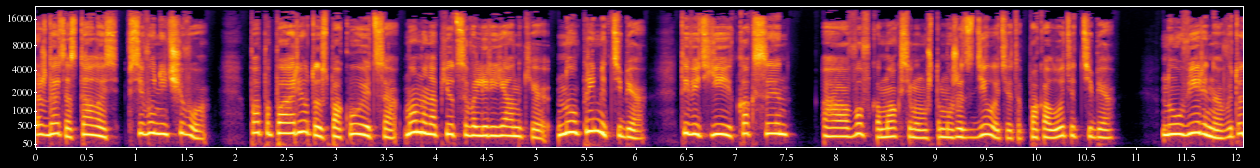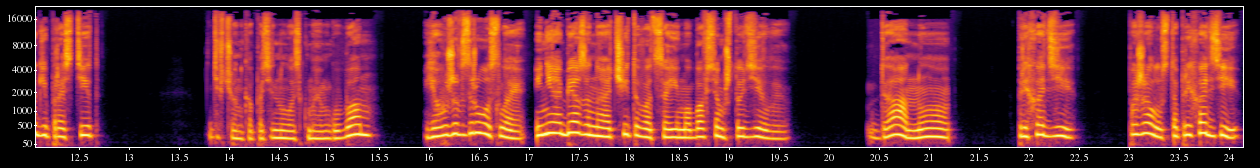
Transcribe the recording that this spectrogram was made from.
Ждать осталось всего ничего. Папа поорёт и успокоится, мама напьется валерьянки, но примет тебя. Ты ведь ей как сын, а Вовка максимум, что может сделать, это поколотит тебя. Но уверена, в итоге простит. Девчонка потянулась к моим губам. Я уже взрослая и не обязана отчитываться им обо всем, что делаю. Да, но... Приходи. Пожалуйста, приходи.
